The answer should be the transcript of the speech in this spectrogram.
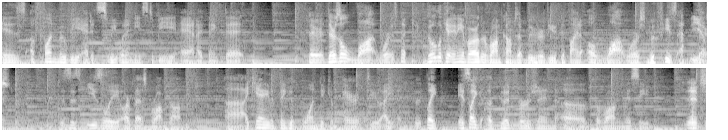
is a fun movie and it's sweet when it needs to be. And I think that there there's a lot worse. Go look at any of our other rom coms that we reviewed to find a lot worse movies out Yes. there. This is easily our best rom com. Uh, I can't even think of one to compare it to. I like it's like a good version of the wrong Missy. It's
